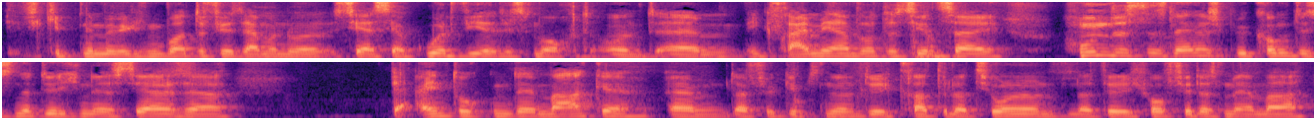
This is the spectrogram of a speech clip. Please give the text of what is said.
es gibt nicht mehr wirklich ein Wort dafür, es ist einfach nur sehr, sehr gut, wie er das macht. Und ähm, ich freue mich einfach, dass jetzt sein hundertstes Länderspiel kommt. Das ist natürlich eine sehr, sehr beeindruckende Marke. Ähm, dafür gibt es nur natürlich Gratulationen und natürlich hoffe ich, dass wir immer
